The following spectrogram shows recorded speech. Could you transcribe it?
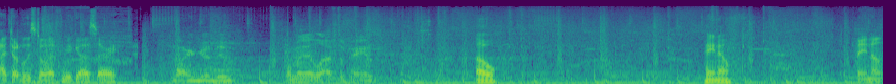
I totally stole that from you guys. Sorry. No, you're good, dude. One minute left of pain. Oh. Pano. Bano.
